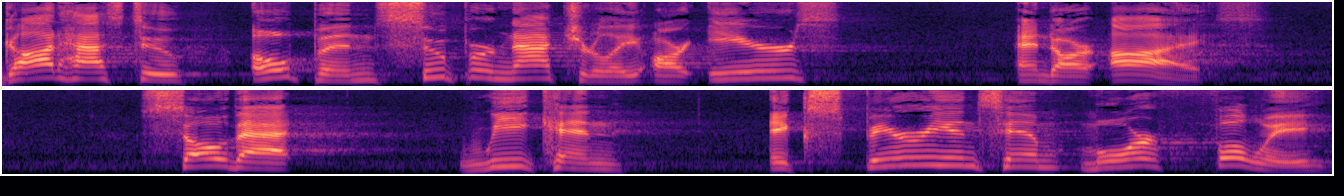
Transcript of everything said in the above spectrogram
God has to open supernaturally our ears and our eyes so that we can experience Him more fully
